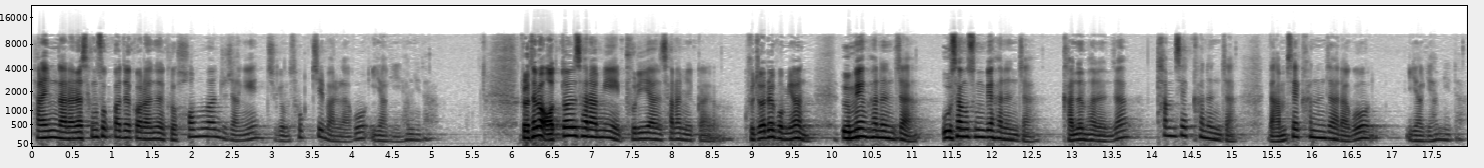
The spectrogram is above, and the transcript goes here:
하나님 나라를 상속받을 거라는 그 허무한 주장에 지금 속지 말라고 이야기합니다. 그렇다면 어떤 사람이 불의한 사람일까요? 구절을 보면 음행하는 자, 우상 숭배하는 자, 간음하는 자, 탐색하는 자, 남색하는 자라고 이야기합니다.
